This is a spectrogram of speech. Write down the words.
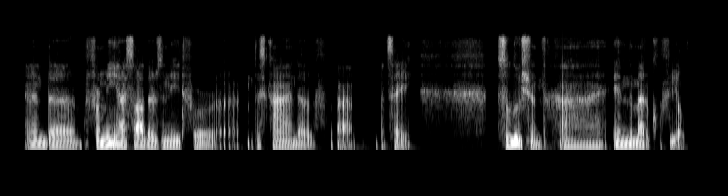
and uh, for me, I saw there's a need for uh, this kind of, uh, let's say, solution uh, in the medical field.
